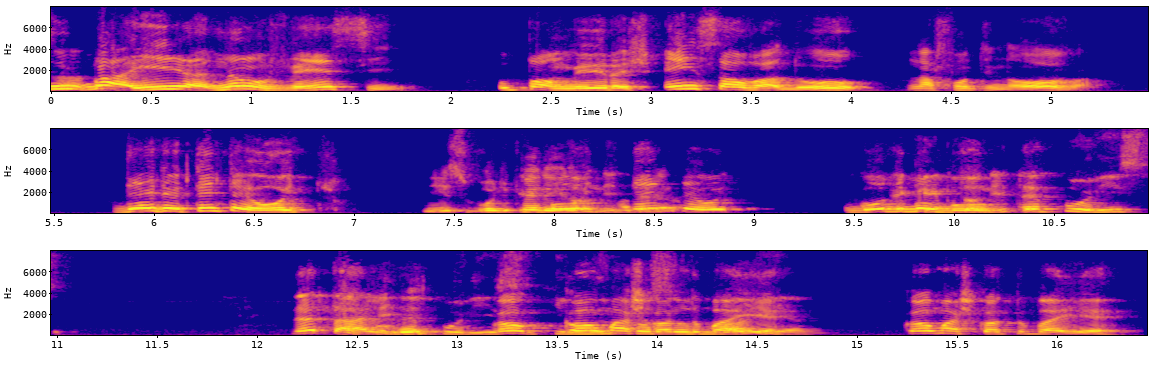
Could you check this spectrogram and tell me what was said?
o Bahia não vence o Palmeiras em Salvador, na Fonte Nova, desde 88. Isso, gol de Pereira. 88. Gol de é Bobo. É por isso. Detalhe. É por isso qual, qual o mascote do Bahia? Bahia? Qual o mascote do Bahia?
